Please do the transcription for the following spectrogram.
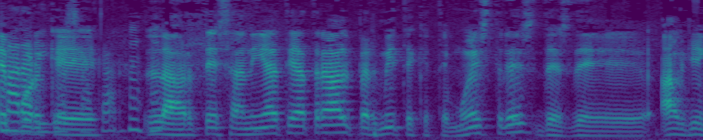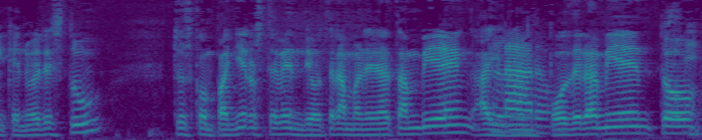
es maravillosa. porque la artesanía teatral permite que te muestres desde alguien que no eres tú, tus compañeros te ven de otra manera también, hay Claro. un empoderamiento, Sí.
